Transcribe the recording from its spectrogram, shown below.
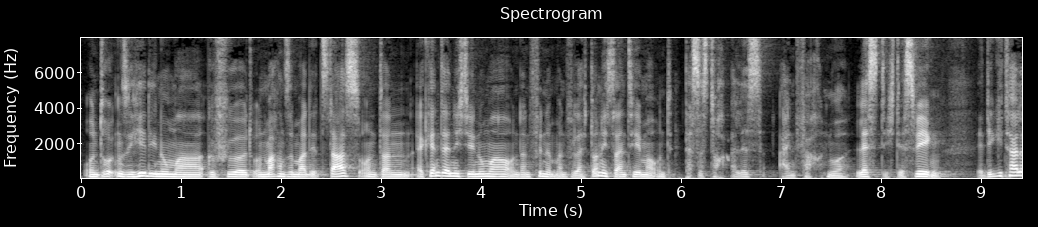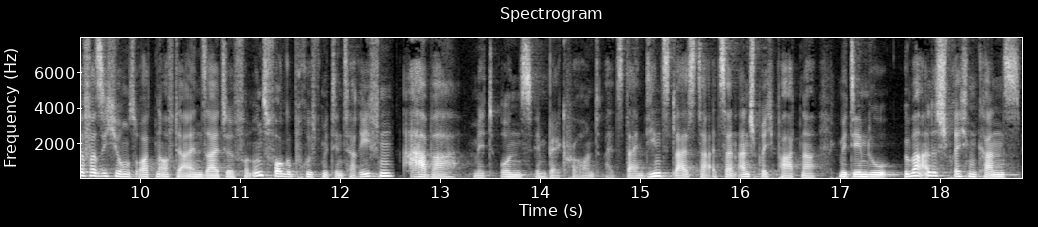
und drücken Sie hier die Nummer geführt und machen Sie mal jetzt das und dann erkennt er nicht die Nummer und dann findet man vielleicht doch nicht sein Thema und das ist doch alles einfach nur lästig. Deswegen der digitale Versicherungsordner auf der einen Seite von uns vorgeprüft mit den Tarifen, aber mit uns im Background als dein Dienstleister, als dein Ansprechpartner, mit dem du über alles sprechen kannst,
